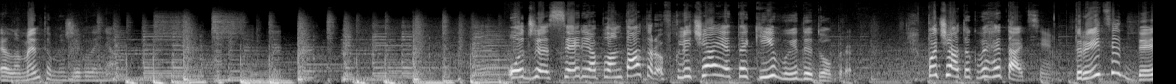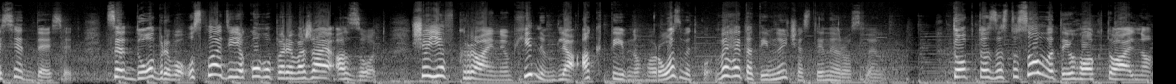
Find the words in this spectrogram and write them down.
елементами живлення. Отже, серія плантатор включає такі види добрив. Початок вегетації 30-10-10. Це добриво, у складі якого переважає азот, що є вкрай необхідним для активного розвитку вегетативної частини рослин. Тобто застосовувати його актуально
